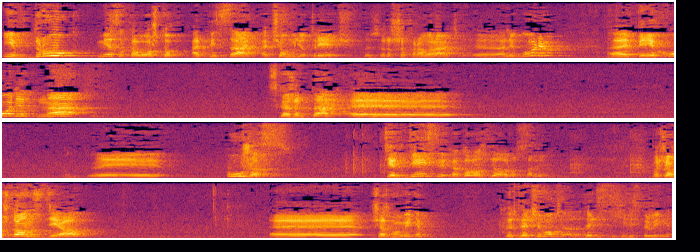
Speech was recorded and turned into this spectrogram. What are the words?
и вдруг, вместо того, чтобы описать, о чем идет речь, то есть расшифровать э, аллегорию, э, переходит на, скажем так, э, э, ужас тех действий, которые он сделал Иерусалим. Причем, что он сделал? Э, сейчас мы увидим. То есть для чего эти стихи здесь приведены?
